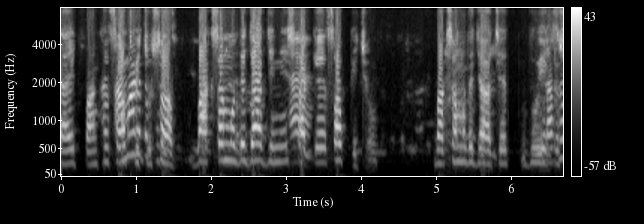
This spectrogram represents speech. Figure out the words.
light পাংখা সব কিছু সব। বাক্সার মধ্যে যা জিনিস হ্যাঁ। থাকে সব কিছু। বাক্সার মধ্যে যা আছে দুই একটা।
